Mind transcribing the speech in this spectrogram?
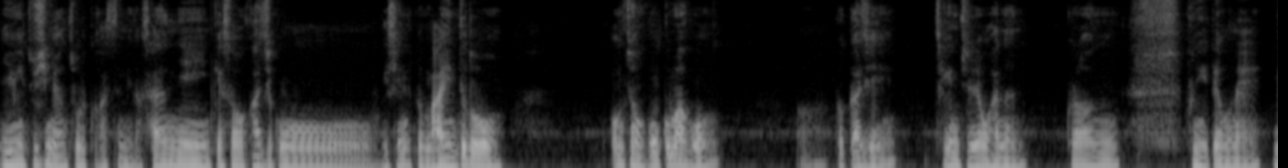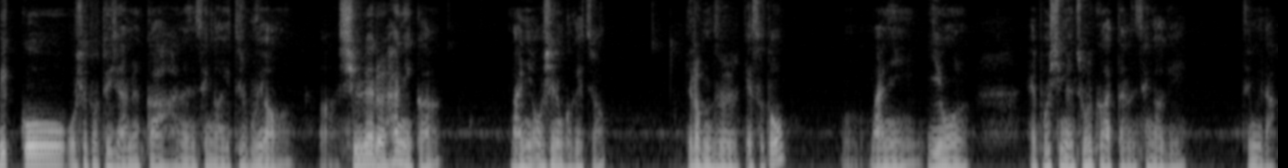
이용해 주시면 좋을 것 같습니다. 사장님께서 가지고 계신 그 마인드도 엄청 꼼꼼하고 어, 끝까지 책임지려고 하는 그런 분이기 때문에 믿고 오셔도 되지 않을까 하는 생각이 들고요. 어, 신뢰를 하니까 많이 오시는 거겠죠. 여러분들께서도 음, 많이 이용을 해 보시면 좋을 것 같다는 생각이 듭니다.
